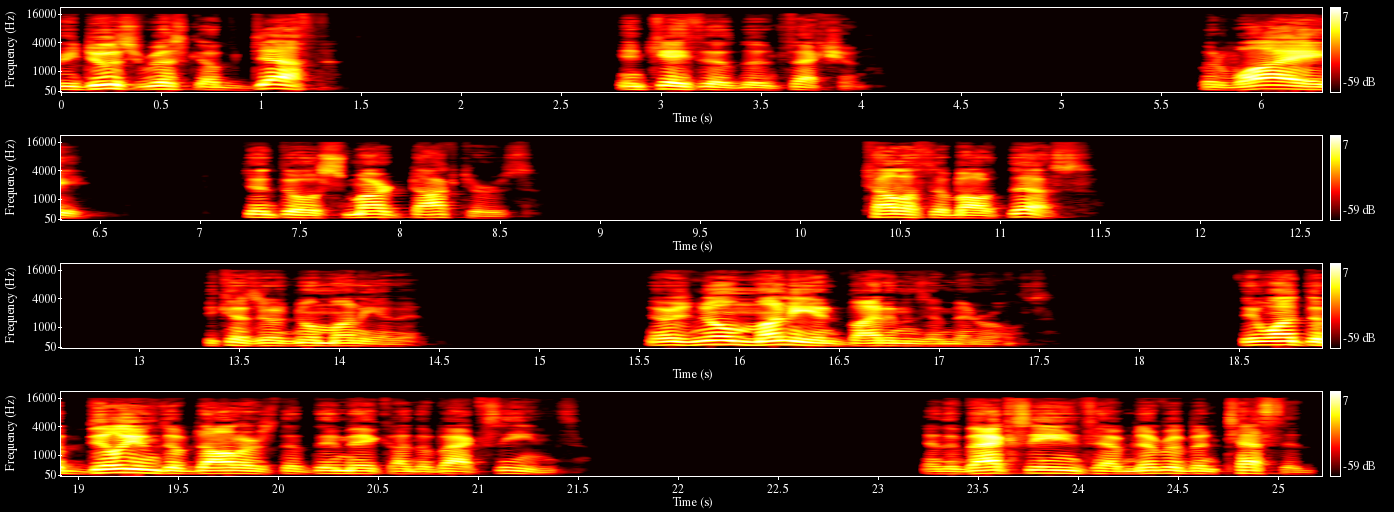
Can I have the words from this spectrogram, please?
reduced risk of death in case of infection. But why didn't those smart doctors tell us about this? Because there's no money in it. There's no money in vitamins and minerals. They want the billions of dollars that they make on the vaccines. And the vaccines have never been tested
